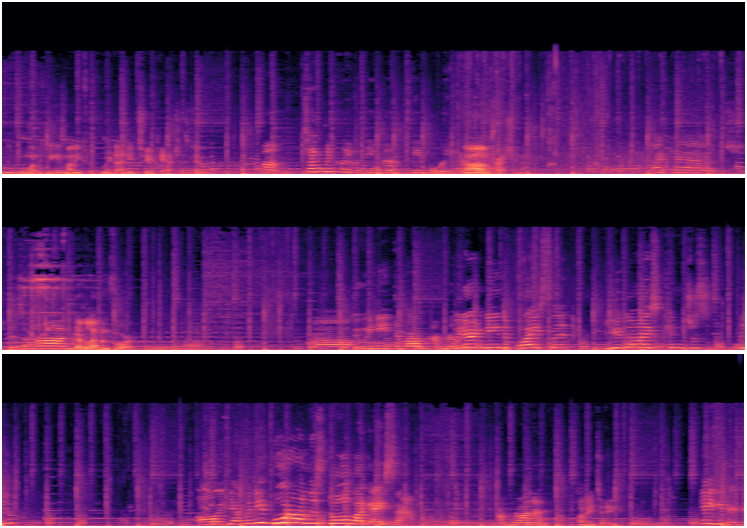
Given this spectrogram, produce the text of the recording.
Ooh, I wonder if you get money for. We don't need two couches, do we? Well, technically, with the amount of people we have, Oh, I'm trashing it. My couch. there's a rug. We got 11 for it. Uh, Do we need the rug? I'm really. we don't need to place it. You guys can just leave it. Oh yeah, we need water on this door like ASAP. I'm running. I need to eat. Yeah.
